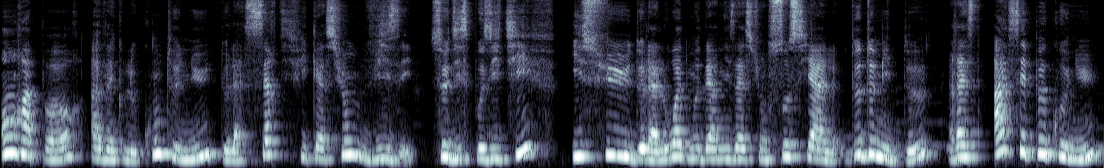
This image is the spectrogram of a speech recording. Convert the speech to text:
en rapport avec le contenu de la certification visée. Ce dispositif, issu de la loi de modernisation sociale de 2002, reste assez peu connu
